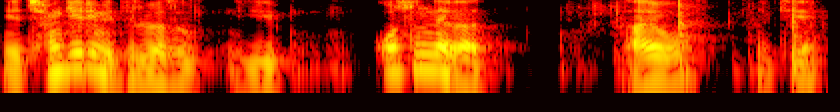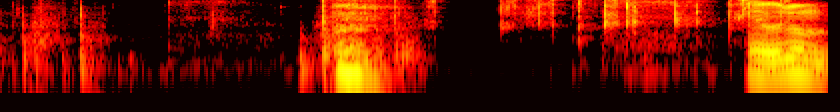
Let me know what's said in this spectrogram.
이게 참기름이 들어가서 이게 꼬순내가 나요. 이렇게. 요즘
